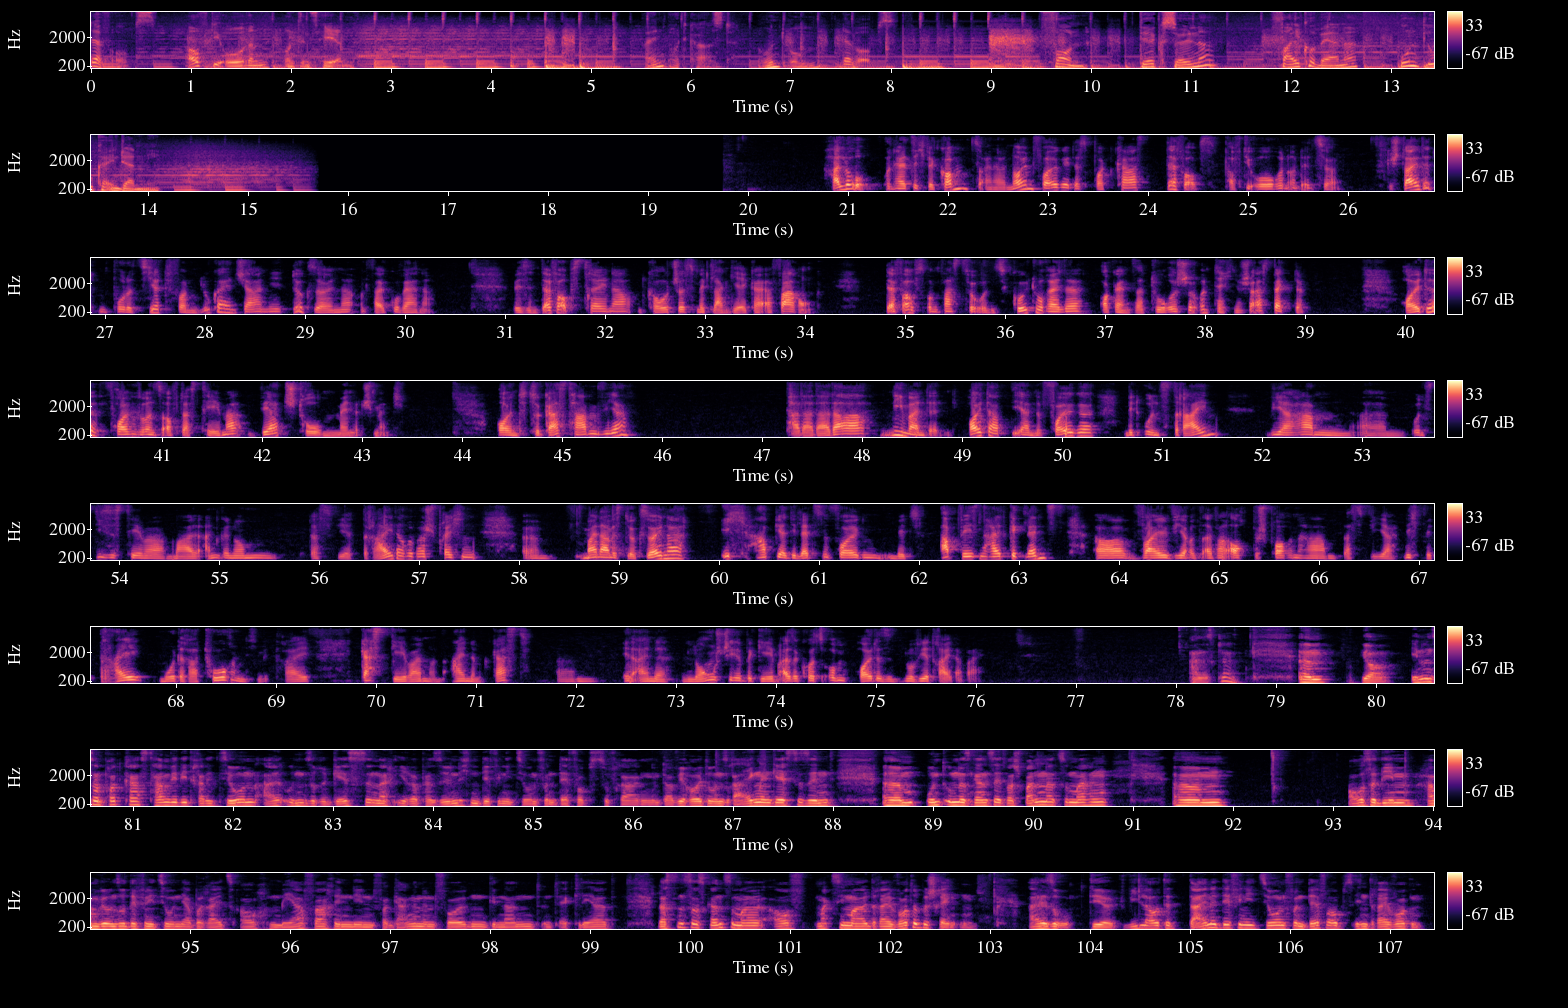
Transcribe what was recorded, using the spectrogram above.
DevOps. Auf die Ohren und ins Hirn. Ein Podcast rund um DevOps. Von Dirk Söllner, Falco Werner und Luca Ingerni. Hallo und herzlich willkommen zu einer neuen Folge des Podcasts DevOps auf die Ohren und ins Hirn. Gestaltet und produziert von Luca Enciani, Dirk Söllner und Falco Werner. Wir sind DevOps-Trainer und Coaches mit langjähriger Erfahrung. DevOps umfasst für uns kulturelle, organisatorische und technische Aspekte. Heute freuen wir uns auf das Thema Wertstrommanagement. Und zu Gast haben wir Tadadada, niemanden. Heute habt ihr eine Folge mit uns dreien. Wir haben ähm, uns dieses Thema mal angenommen, dass wir drei darüber sprechen. Ähm, mein Name ist Dirk Söllner. Ich habe ja die letzten Folgen mit Abwesenheit geglänzt, äh, weil wir uns einfach auch besprochen haben, dass wir nicht mit drei Moderatoren, nicht mit drei Gastgebern und einem Gast ähm, in eine Lounge hier begeben. Also kurzum, heute sind nur wir drei dabei. Alles klar. Ähm, ja, in unserem Podcast haben wir die Tradition, all unsere Gäste nach ihrer persönlichen Definition von DevOps zu fragen. Und da wir heute unsere eigenen Gäste sind ähm, und um das Ganze etwas spannender zu machen, ähm, außerdem haben wir unsere Definition ja bereits auch mehrfach in den vergangenen Folgen genannt und erklärt. Lasst uns das Ganze mal auf maximal drei Worte beschränken. Also, Dirk, wie lautet deine Definition von DevOps in drei Worten?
